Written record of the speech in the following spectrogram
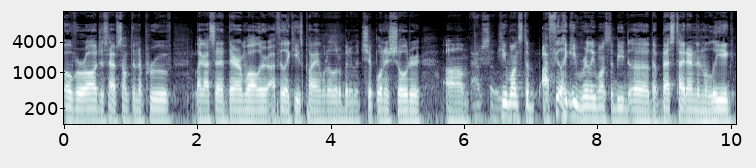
overall just have something to prove. Like I said, Darren Waller. I feel like he's playing with a little bit of a chip on his shoulder. Um, Absolutely. He wants to. I feel like he really wants to be the the best tight end in the league.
